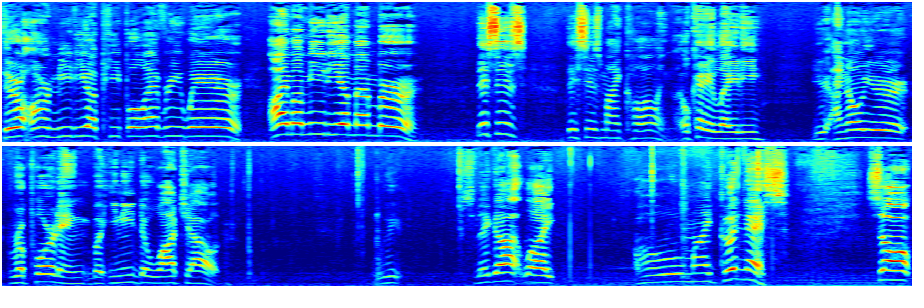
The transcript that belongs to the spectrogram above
There are media people everywhere. I'm a media member. This is this is my calling. Okay, lady. You, I know you're reporting, but you need to watch out. We, so they got like, oh my goodness. So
